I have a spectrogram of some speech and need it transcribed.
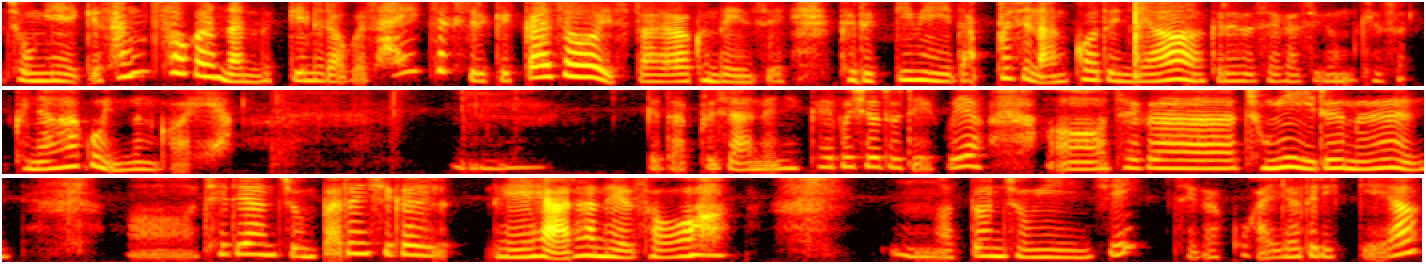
종이에 이렇게 상처가 난 느낌이라고 살짝씩 이렇게 까져 있어요. 근데 이제 그 느낌이 나쁘진 않거든요. 그래서 제가 지금 그냥 하고 있는 거예요. 음, 나쁘지 않으니까 해보셔도 되고요. 어, 제가 종이 이름은 어, 최대한 좀 빠른 시간 내에 알아내서 음, 어떤 종이인지 제가 꼭 알려드릴게요.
